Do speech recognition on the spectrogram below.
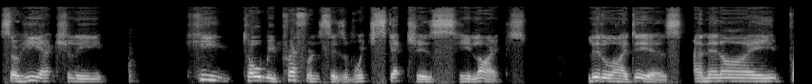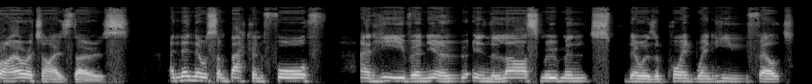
So he actually he told me preferences of which sketches he liked, little ideas, and then I prioritized those. And then there was some back and forth. And he even, you know, in the last movement, there was a point when he felt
